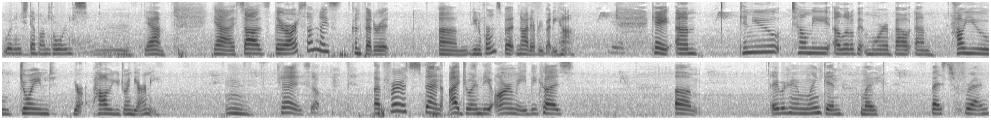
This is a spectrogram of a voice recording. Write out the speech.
when we step on thorns. Hmm. Yeah. Yeah, I saw there are some nice Confederate um, uniforms, but not everybody, huh? Yeah. Okay, um, can you tell me a little bit more about um, how you joined your how you joined the army? Okay, so at first, then I joined the army because um, Abraham Lincoln, my best friend,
